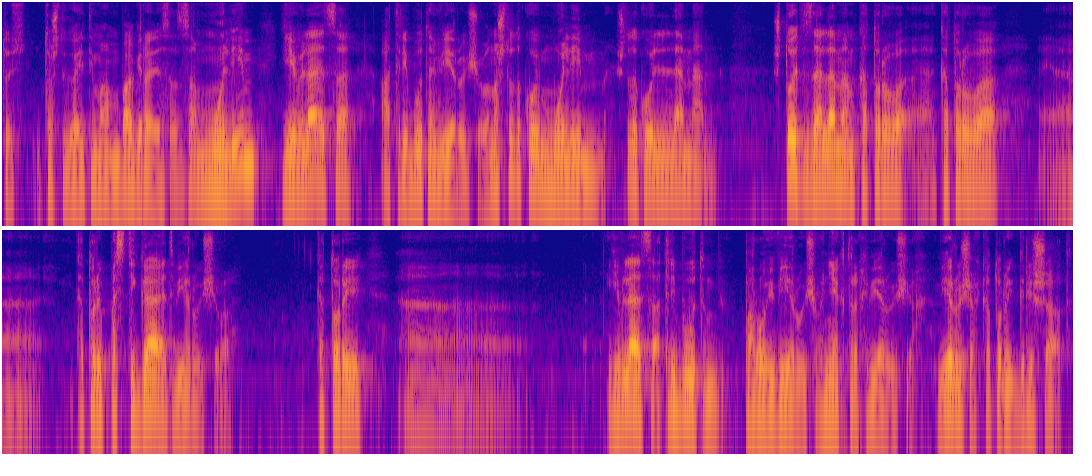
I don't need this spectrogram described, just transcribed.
то есть то, что говорит имам Багр, мулим является атрибутом верующего. Но что такое мулим? Что такое ламам? Что это за ламам, которого, которого, э, который постигает верующего, который является атрибутом порой верующего, некоторых верующих, верующих, которые грешат.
